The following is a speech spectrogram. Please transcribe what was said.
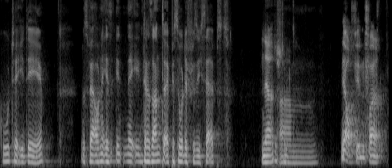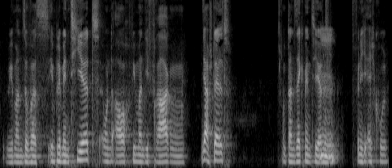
gute Idee. Das wäre auch eine, eine interessante Episode für sich selbst. Ja, das stimmt. Ähm, Ja, auf jeden Fall. wie man sowas implementiert und auch wie man die Fragen ja stellt und dann segmentiert. Mhm. Finde ich echt cool.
